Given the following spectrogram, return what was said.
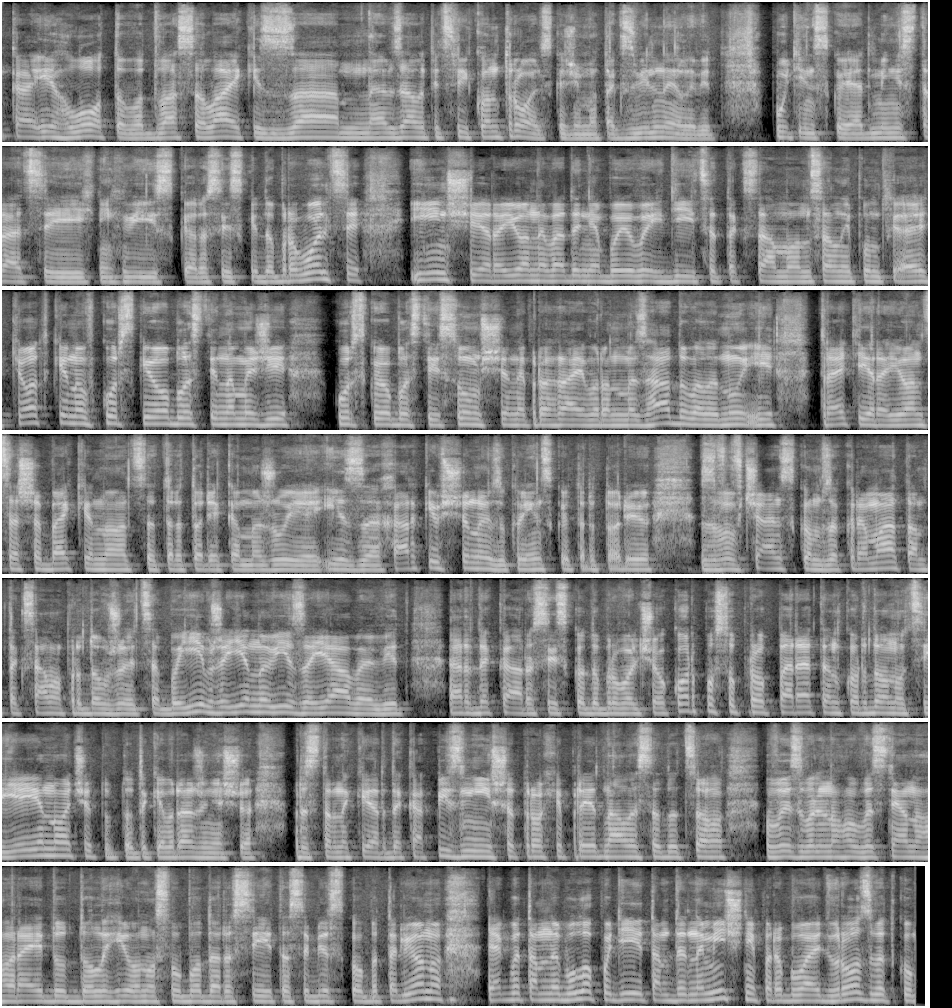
Козинка і Глотово, два села, які за, взяли під свій контроль, скажімо так, звільнили від путінської адміністрації їхніх військ російські добровольці. Інші райони ведення бойових дій це так само населений пункт е, Тьоткіно в Курській області на межі Курської області і Сумщини. Про Грайворон ми згадували. Ну і третій район це Шебекіно. Це територія, яка межує із Харківщиною, з українською територією, з Вовчанськом. Зокрема, там так само продовжуються бої. Вже є нові заяви від РДК Російського добровольчого корпусу про перетин кордону цієї ночі. Тобто таке враження, що представники РДК пізніше трохи приєдналися до цього визвольного весняного рейду до Легіону Свобода Росії та Сибірського батальйону. Як би там не було, події там динамічні, перебувають в розвитку.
